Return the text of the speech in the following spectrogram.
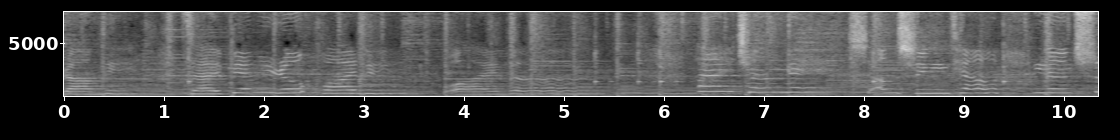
让你在别人怀里快乐。爱着你，像心跳能触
